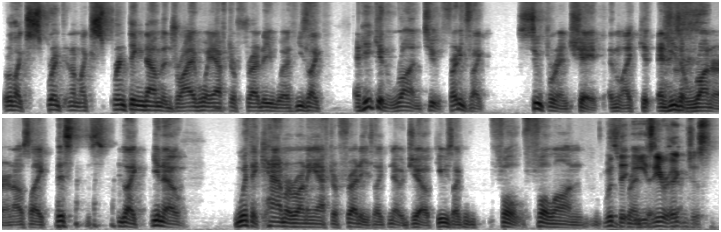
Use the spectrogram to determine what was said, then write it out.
we're like sprinting i'm like sprinting down the driveway after freddie where he's like and he can run too. Freddie's like super in shape and like and he's a runner and i was like this, this like you know with a camera running after freddie's like no joke. He was like full full on with sprinting. the Easyrig just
